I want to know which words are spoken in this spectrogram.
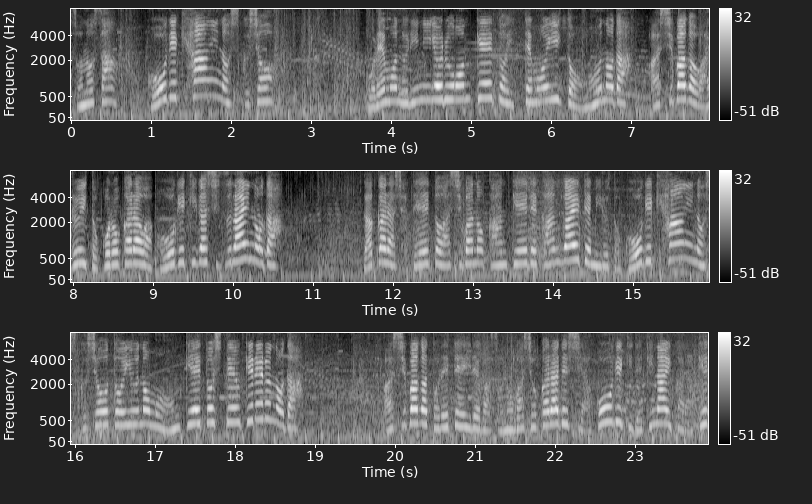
その3攻撃範囲の縮小。これも塗りによる恩恵と言ってもいいと思うのだ。足場が悪いところからは攻撃がしづらいのだ。だから射程と足場の関係で考えてみると攻撃範囲の縮小というのも恩恵として受けれるのだ。足場が取れていればその場所からで視野攻撃できないから結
